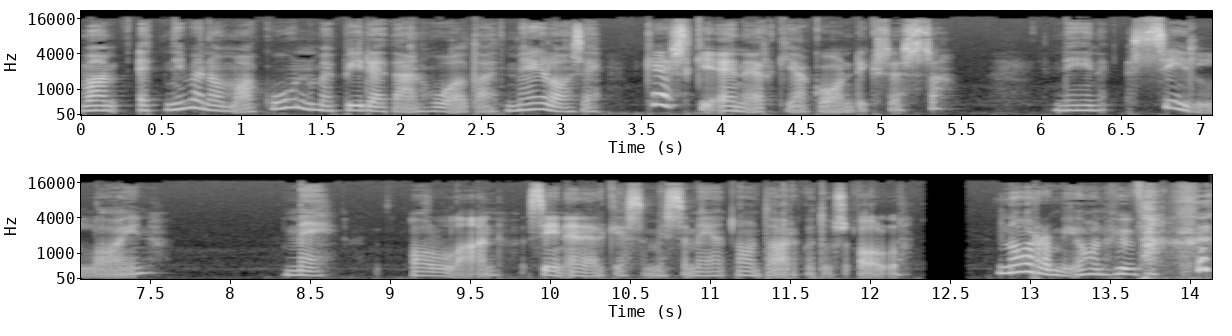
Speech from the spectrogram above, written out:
Vaan että nimenomaan kun me pidetään huolta, että meillä on se keskienergia kondiksessa, niin silloin me ollaan siinä energiassa, missä meidän on tarkoitus olla. Normi on hyvä.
